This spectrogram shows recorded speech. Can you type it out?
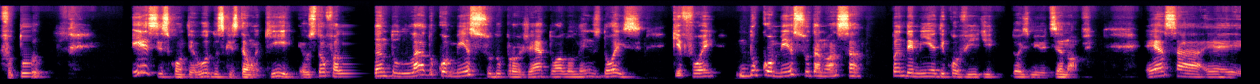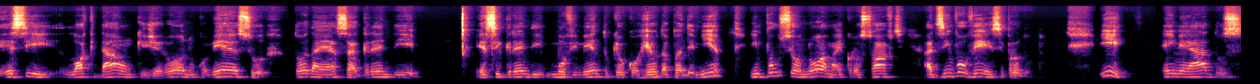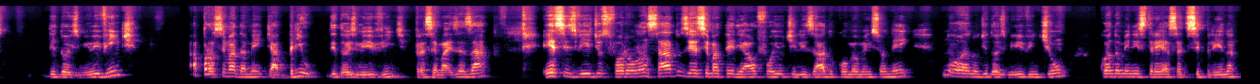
futuro, esses conteúdos que estão aqui, eu estou falando lá do começo do projeto HoloLens 2, que foi do começo da nossa pandemia de Covid 2019 essa, é, esse lockdown que gerou no começo, toda essa grande esse grande movimento que ocorreu da pandemia impulsionou a Microsoft a desenvolver esse produto. E em meados de 2020, aproximadamente abril de 2020, para ser mais exato, esses vídeos foram lançados e esse material foi utilizado, como eu mencionei, no ano de 2021, quando ministrei essa disciplina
